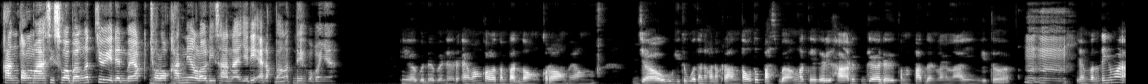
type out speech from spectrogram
kantong mahasiswa banget cuy dan banyak colokannya loh di sana. Jadi enak banget deh pokoknya. Iya bener-bener. Emang kalau tempat nongkrong yang jauh gitu buat anak-anak rantau tuh pas banget ya dari harga, dari tempat dan lain-lain gitu. Mm-mm. Yang penting mah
